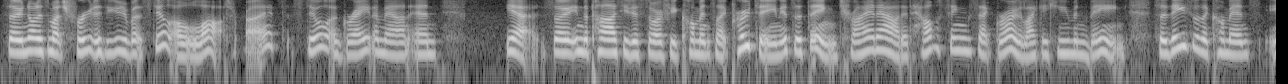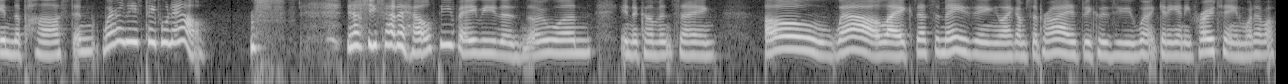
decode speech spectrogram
So not as much fruit as usual, but still a lot, right? Still a great amount. And yeah, so in the past you just saw a few comments like protein, it's a thing. Try it out. It helps things that grow like a human being. So these were the comments in the past, and where are these people now? now she's had a healthy baby. There's no one in the comments saying, oh, wow, like that's amazing. Like I'm surprised because you weren't getting any protein, whatever.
